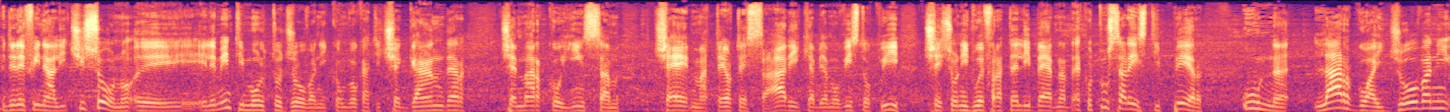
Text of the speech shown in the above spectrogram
delle finali. Ci sono eh, elementi molto giovani convocati, c'è Gander, c'è Marco Insam, c'è Matteo Tessari che abbiamo visto qui, ci sono i due fratelli Bernard. Ecco, tu saresti per un largo ai giovani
